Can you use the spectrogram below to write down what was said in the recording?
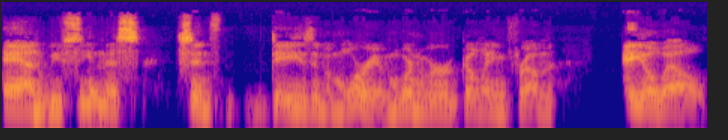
And we've seen this since days immemorial when we're going from AOL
